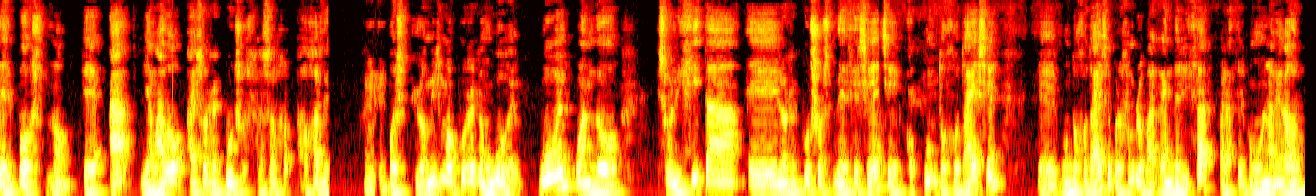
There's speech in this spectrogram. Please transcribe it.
del post, ¿no? Que ha llamado a esos recursos, a esas hojas de Pues lo mismo ocurre con Google. Google cuando solicita eh, los recursos de CSS o .js, eh, .js, por ejemplo, para renderizar, para hacer como un navegador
